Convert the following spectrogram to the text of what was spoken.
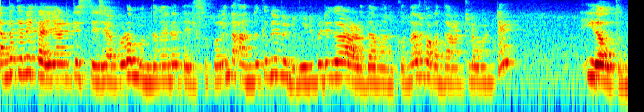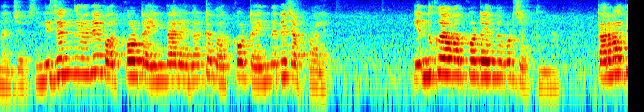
అందుకనే కళ్యాణ్కి శ్రీజ కూడా ముందుగానే తెలిసిపోయింది. అందుకనే వీడు విడివిడిగా ఆడదాం అనుకున్నారు. ఒక దాంట్లో ఉంటే ఇది అవుతుందని చెప్పి నిజంగానే వర్కౌట్ అయిందా లేదంటే వర్కౌట్ అయిందనే చెప్పాలి. ఎందుకు వర్కౌట్ అయిందో కూడా చెప్తున్నా. తర్వాత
